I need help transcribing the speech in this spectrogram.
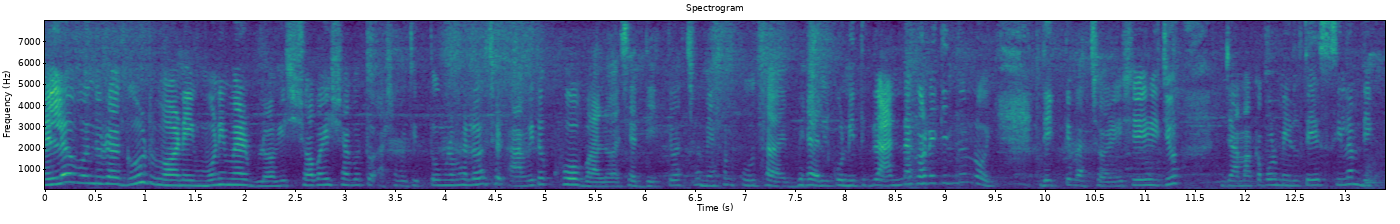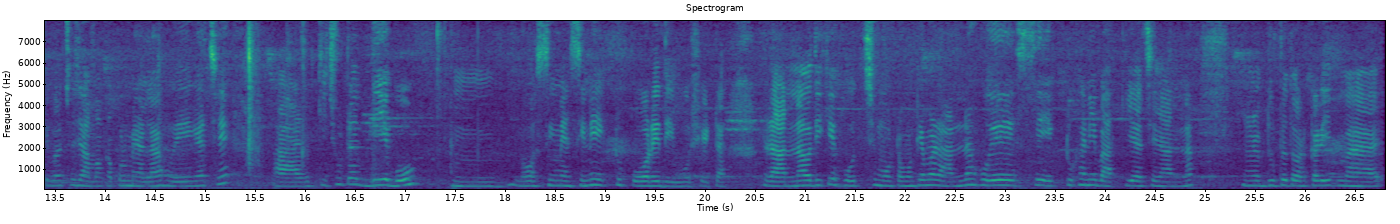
Hello বন্ধুরা, good morning. মণিমার ব্লগে সবাই স্বাগত। আশা করছি তোমরা ভালো আছো আমি তো খুব ভালো আছি। আর দেখতে পাচ্ছ আমি এখন কোথায়? ব্যালকনিতে রান্না করে কিন্তু নই। দেখতে পাচ্ছ আর এসে এই যে জামা কাপড় মেলতে এসেছিলাম। দেখতে পাচ্ছ জামা কাপড় মেলা হয়ে গেছে। আর কিছুটা দেবো ওয়াশিং মেশিনে একটু পরে দেবো সেটা। রান্না ওদিকে হচ্ছে। মোটামুটি আমার রান্না হয়ে এসছে। একটুখানি বাকি আছে রান্না। দুটো তরকারি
